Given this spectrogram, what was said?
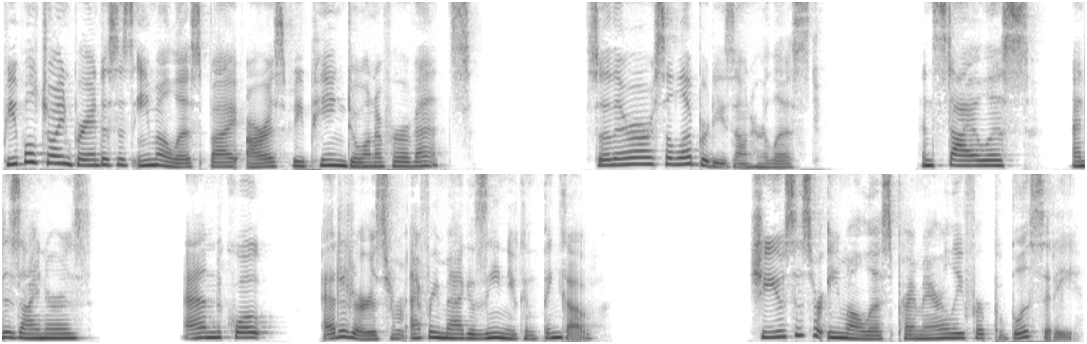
People joined Brandice's email list by RSVPing to one of her events. So there are celebrities on her list, and stylists, and designers, and, quote, editors from every magazine you can think of. She uses her email list primarily for publicity,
